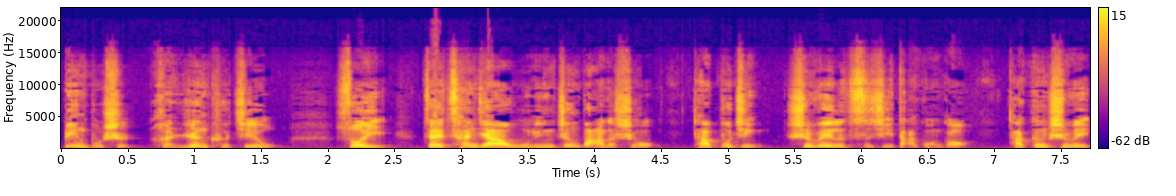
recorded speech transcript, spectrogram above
并不是很认可街舞，所以在参加武林争霸的时候，他不仅是为了自己打广告，他更是为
